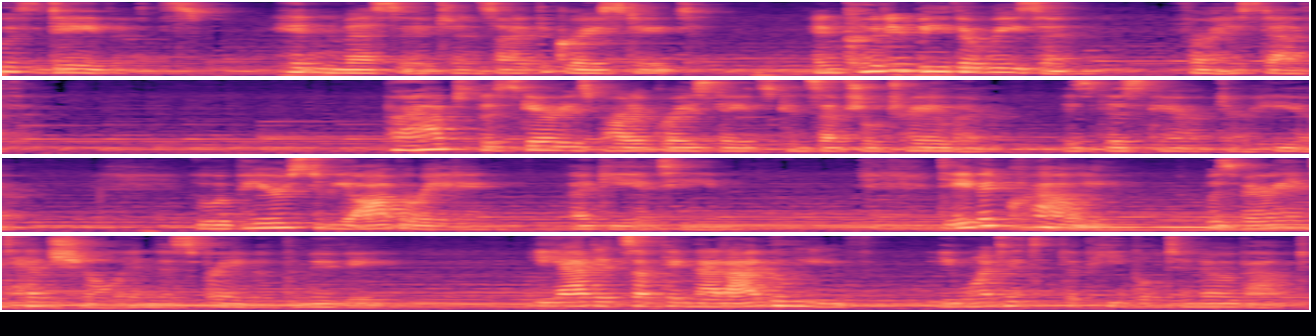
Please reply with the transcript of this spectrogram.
Was David's hidden message inside the Grey State? And could it be the reason for his death? Perhaps the scariest part of Grey State's conceptual trailer is this character here, who appears to be operating a guillotine. David Crowley was very intentional in this frame of the movie. He added something that I believe he wanted the people to know about.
